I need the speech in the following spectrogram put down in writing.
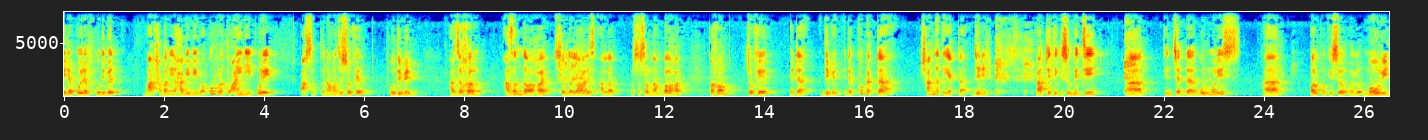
এটা পয়রা ফু দিবেন মার হাবানি হাবিবি বা কুর্রাত আইনি পরে পাঁচ ওয়াক্ত নামাজের চোখে ফু দিবেন। আর যখন আজান দেওয়া হয় সাল্লাহ আলি আল্লাহ রসুল নাম বলা হয়, তখন চোখে এটা দিবেন। এটা খুব একটা সাংঘাতিক একটা জিনিস। রাত্রিতে কিছু মিথি আর তিন চারটা গোলমরিচ আর অল্প কিছু হলো মৌরি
